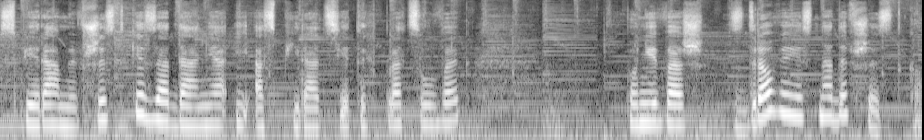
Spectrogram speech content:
Wspieramy wszystkie zadania i aspiracje tych placówek, ponieważ zdrowie jest nade wszystko.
